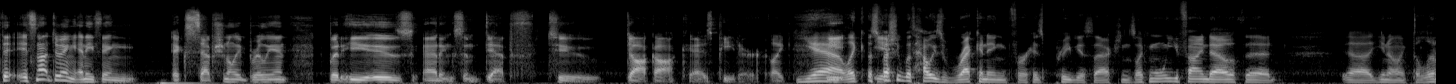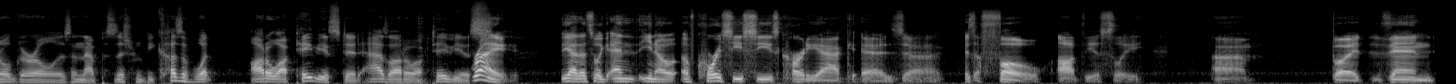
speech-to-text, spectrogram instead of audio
th- it's not doing anything exceptionally brilliant, but he is adding some depth to Doc Ock as Peter. Like Yeah, he- like especially with how he's reckoning for his previous actions. Like when you find out that, uh, you know, like the little girl is in that position because of what Otto Octavius did as Otto Octavius. Right. Yeah, that's like, and you know, of course, he sees cardiac as uh, as a foe, obviously. Um, but then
